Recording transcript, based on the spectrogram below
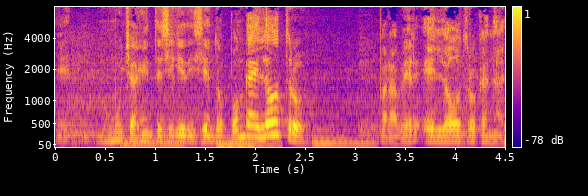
Eh, mucha gente sigue diciendo ponga el otro para ver el otro canal.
